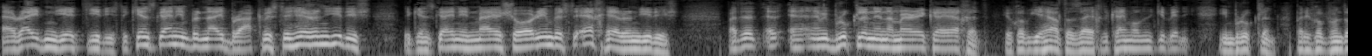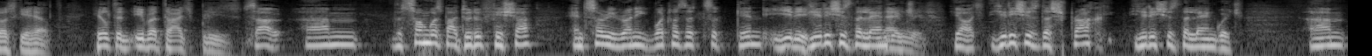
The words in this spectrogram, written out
äh, reden jetzt Jiddisch. Du kannst gehen in Brenei Brak, wirst du hören Jiddisch. Du kannst gehen in Maya Shorim, wirst du echt hören Jiddisch. But uh, uh, in Brooklyn in Amerika echt. Ich hab gehört, dass ich kein nicht gewinne in Brooklyn. But ich hab von das gehört. Hilton, übertreib's, please. So, um, the song was by Dudu Fisher. And sorry, Ronnie, what was it again? Yiddish. Yiddish is the language. Language. Yeah, Yiddish is the Sprach, Yiddish is the language. Um,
